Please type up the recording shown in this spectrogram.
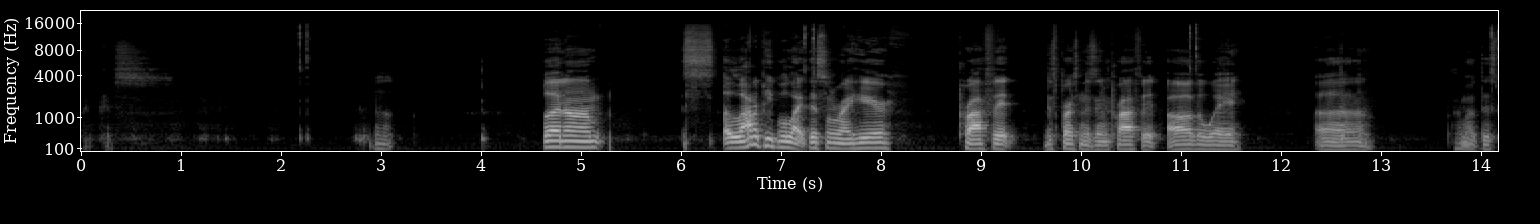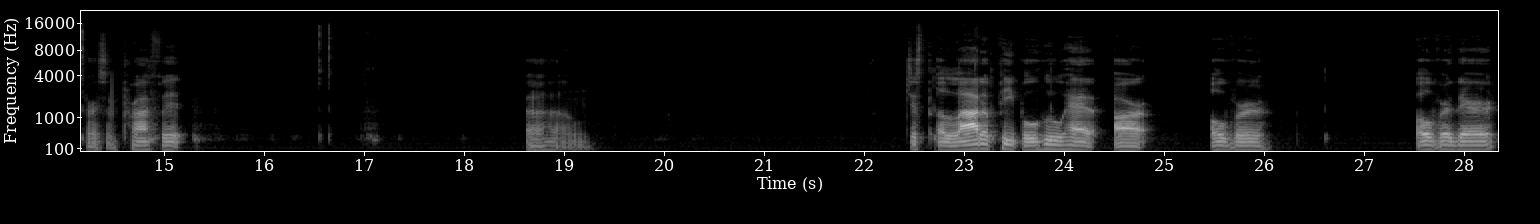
like this. No. But um, a lot of people like this one right here, profit. This person is in profit all the way uh, how about this person? Profit. Um, just a lot of people who have are over over their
